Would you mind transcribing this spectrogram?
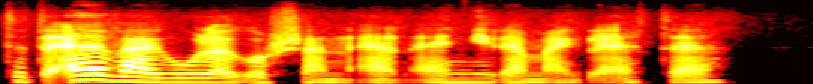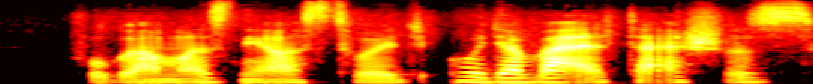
tehát elvágólagosan ennyire meg lehet fogalmazni azt, hogy, hogy a váltás az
